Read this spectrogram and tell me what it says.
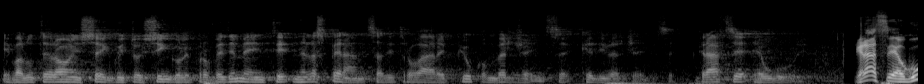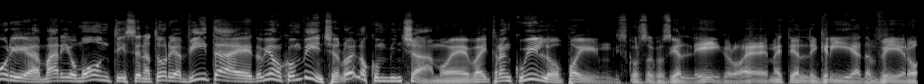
e valuterò in seguito i singoli provvedimenti nella speranza di trovare più convergenze che divergenze. Grazie e auguri. Grazie, auguri a Mario Monti, senatore a vita e dobbiamo convincerlo e lo convinciamo, eh. vai tranquillo, poi un discorso così allegro, eh. mette allegria davvero.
